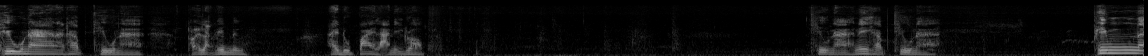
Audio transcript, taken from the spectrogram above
ทิวนานะครับ ทิวนา ถอยหลังนิดนึง ให้ดูป้ายร้านอีกรอบ ทิวนา นี่ครับ ทิวนา พิมพ์ใน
